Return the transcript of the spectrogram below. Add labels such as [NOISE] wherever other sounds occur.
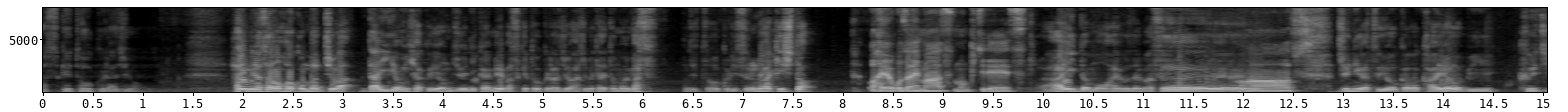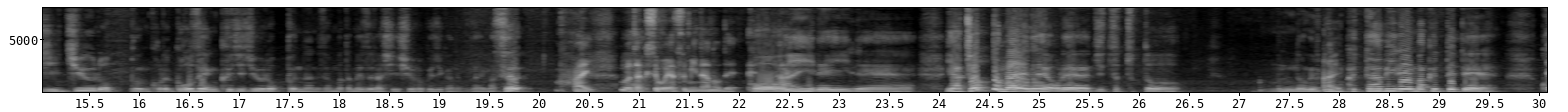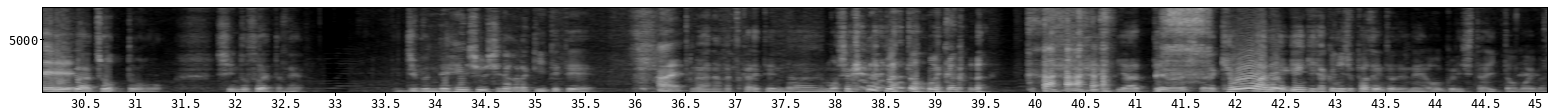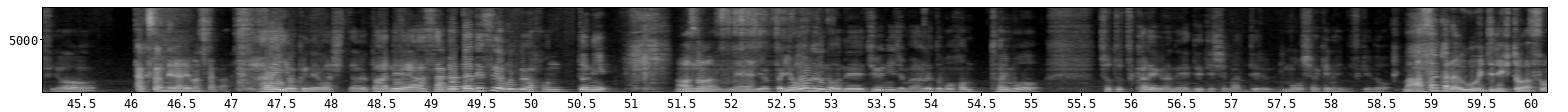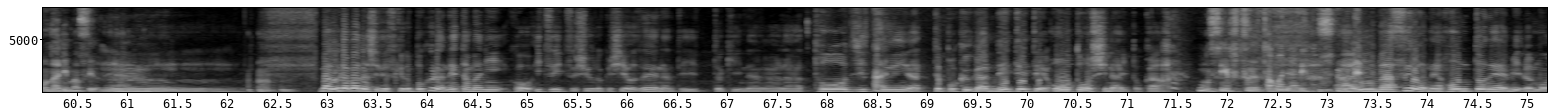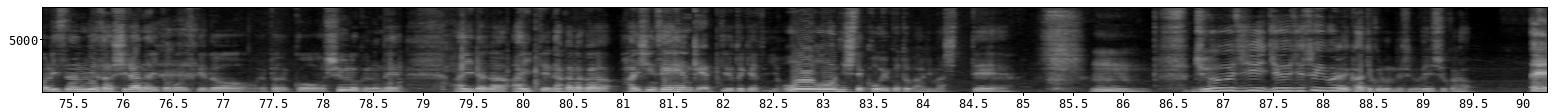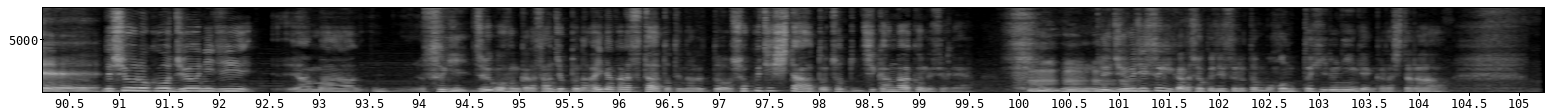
バスケトークラジオはい、皆さんおはこんばんちは。第442回目バスケットークラジオを始めたいと思います。本日お送りするのは岸と。おはようございます。モン吉です。はい、どうもおはようございます。ます。12月8日は火曜日9時16分、これ午前9時16分なんですが、また珍しい収録時間でございます。はい。私お休みなので。おー、はいいいね、いいね。いや、ちょっと前ね、俺、実はちょっと、のはいくたびれまくってて、これがちょっとしんどそうやったね。自分で編集しながら聞いてて、はい。あーなんか疲れてんな申し訳ないなと思いながら。[LAUGHS] やってました。今日はね元気120%でねお送りしたいと思いますよ。たくさん寝られましたか？はいよく寝ました。やっぱね朝方ですよ僕は本当に。あそうなんですね。やっぱ夜のね12時もあるともう本当にもうちょっと疲れがね出てしまってる。申し訳ないんですけど。まあ朝から動いてる人はそうなりますよね。うーん。まあ裏話ですけど僕らねたまにこういついつ収録しようぜなんて言っときながら当日になって僕が寝てて応答しないとか、音声普通たまにありますよあね。りますよね。本当ねみもうリスナーの皆さん知らないと思うんですけどやっぱりこう収録のね間が空いてなかなか配信せえへんけっていう時は往々にしてこういうことがありましてうん。10時10時過ぎぐらいに帰ってくるんですよ練習から。ええ。で収録を12時いやまあ過ぎ15分から30分の間からスタートってなると食事した後ちょっと時間が空くんですよね、うんううんん。で10時過ぎから食事するともうほんと昼人間からしたら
